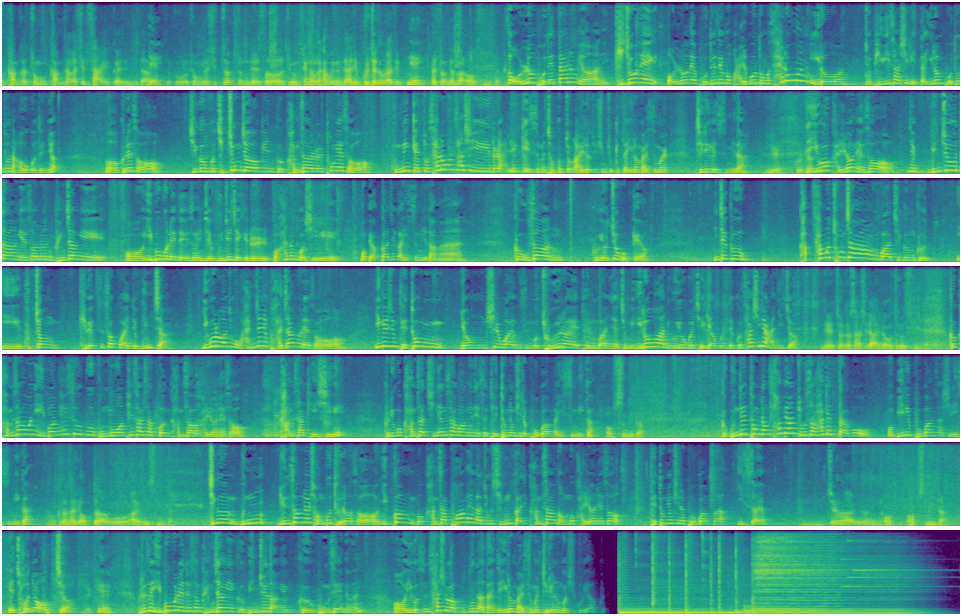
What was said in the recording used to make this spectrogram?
감사 종, 감사가 14일까지입니다. 네. 그 종료 시점쯤 돼서 지금 생각을 하고 있는데 아직 구체적으로 아직 네. 결정된 바는 없습니다. 또 언론 보도에 따르면 기존의 언론에 보도된 거 말고도 뭐 새로운 이런 좀 비위 사실이 있다 이런 보도도 나오거든요. 어 그래서 지금 그 집중적인 그 감사를 통해서 국민께 또 새로운 사실을 알릴 게 있으면 적극적으로 알려주시면 좋겠다 이런 말씀을 드리겠습니다. 예, 근데 이와 관련해서 이제 민주당에서는 굉장히 어, 이 부분에 대해서 이제 문제 제기를 뭐 하는 것이 뭐 몇 가지가 있습니다만 그 우선 그 여쭤볼게요. 이제 그 가- 사무총장과 지금 그 이 국정기획수석과 이제 문자 이거를 가지고 완전히 과장을 해서 이게 지금 대통령실과의 무슨 뭐 조율하에 되는 거 아니냐 지금 이러한 의혹을 제기하고 있는데 그건 사실이 아니죠. 예, 전혀 사실이 아니라고 들었습니다. 그 감사원이 이번 해수부 공무원 피살 사건 감사와 관련해서 감사 개시 그리고 감사 진행 상황에 대해서 대통령실에 보고한 바 있습니까? 없습니다. 그 문 대통령 서면 조사하겠다고 어, 미리 보고한 사실이 있습니까? 어, 그런 사실이 없다고 알고 있습니다. 지금 문 윤석열 정부 들어서 이건 뭐 감사 포함해가지고 지금까지 감사원 업무 관련해서 대통령실에 보고한 바 있어요? 음, 제가 알기로는 없, 없습니다. 예, 전혀 없죠. 네. 예. 그래서 이 부분에 대해서는 굉장히 그 민주당의 그 공세는 어, 이것은 사실과 무근하다 이제 이런 말씀을 드리는 것이고요.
